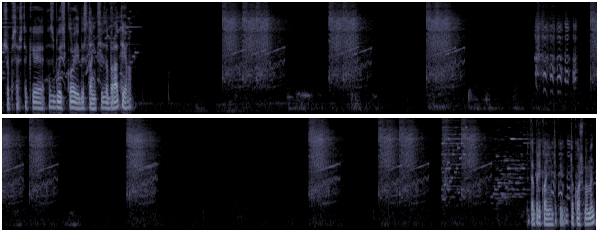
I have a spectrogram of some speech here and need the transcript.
щоб все ж таки з близької дистанції забрати його. Це прикольний такий також момент.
